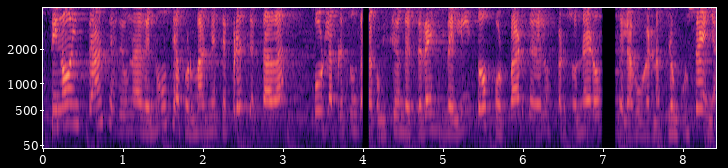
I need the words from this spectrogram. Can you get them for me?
sino a instancias de una denuncia formalmente presentada por la presunta comisión de tres delitos por parte de los personeros de la gobernación cruceña.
